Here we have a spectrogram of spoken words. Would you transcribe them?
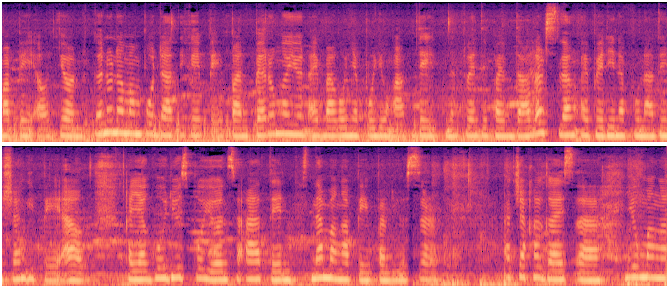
ma-payout yon. Ganun naman po dati kay PayPal pero ngayon ay bago niya po yung update na $25 lang ay pwede na po natin siyang i-payout. Kaya good news po yon sa atin na mga PayPal user. At saka guys, ah, yung mga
